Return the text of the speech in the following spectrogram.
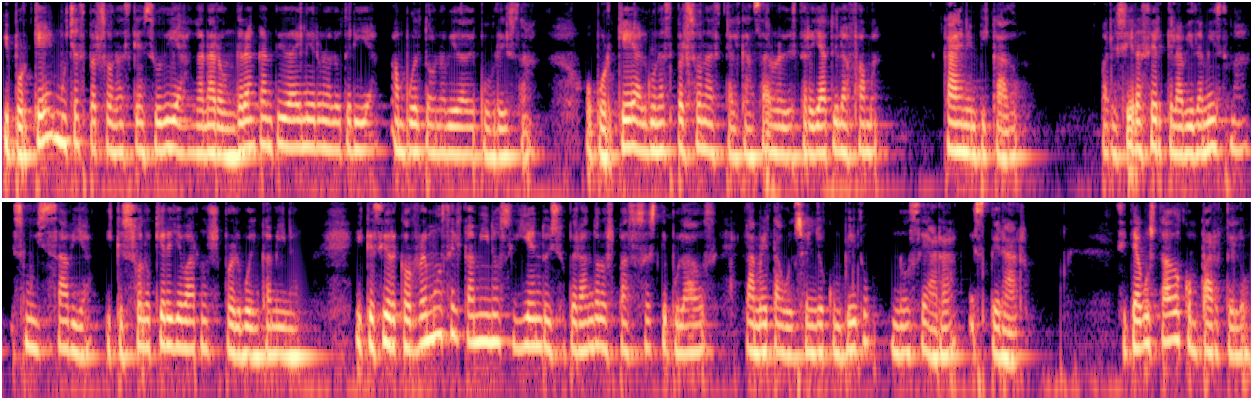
¿Y por qué muchas personas que en su día ganaron gran cantidad de dinero en la lotería han vuelto a una vida de pobreza? ¿O por qué algunas personas que alcanzaron el estrellato y la fama caen en picado? Pareciera ser que la vida misma es muy sabia y que solo quiere llevarnos por el buen camino, y que si recorremos el camino siguiendo y superando los pasos estipulados, la meta o el sueño cumplido no se hará esperar. Si te ha gustado, compártelo.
